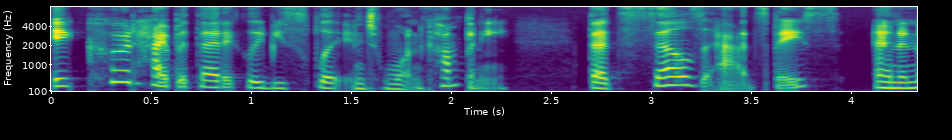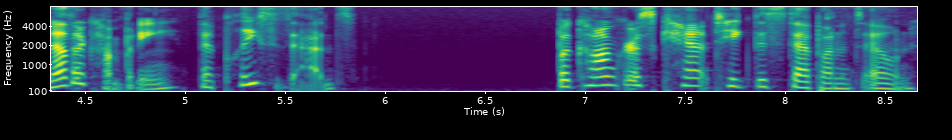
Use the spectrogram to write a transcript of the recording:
it could hypothetically be split into one company that sells ad space and another company that places ads. But Congress can't take this step on its own.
